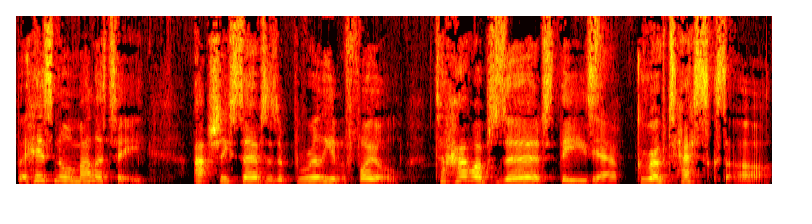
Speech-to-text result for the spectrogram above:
But his normality actually serves as a brilliant foil to how absurd these Yeah. grotesques are.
